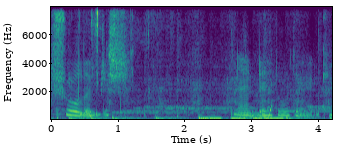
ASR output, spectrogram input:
şu olabilir. Neredeydi o demek ki?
